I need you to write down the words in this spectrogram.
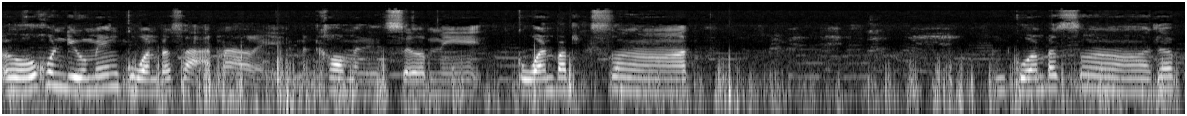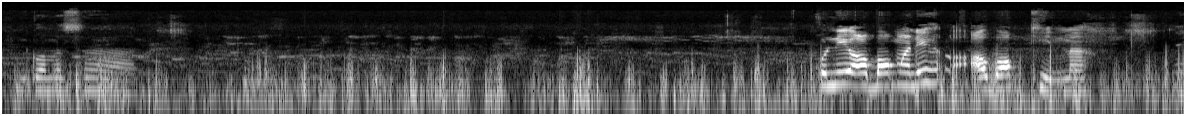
โอ้คนดิวแม่งกวนประสาทมากเลย มันเข้ามาในเซิร์ฟนี้ กวนประสาท มันกวนประสาทครับมันกวนประสาทคนนี้เอาบล็อกมาดิ เอาบล็อกหินมา ไม่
